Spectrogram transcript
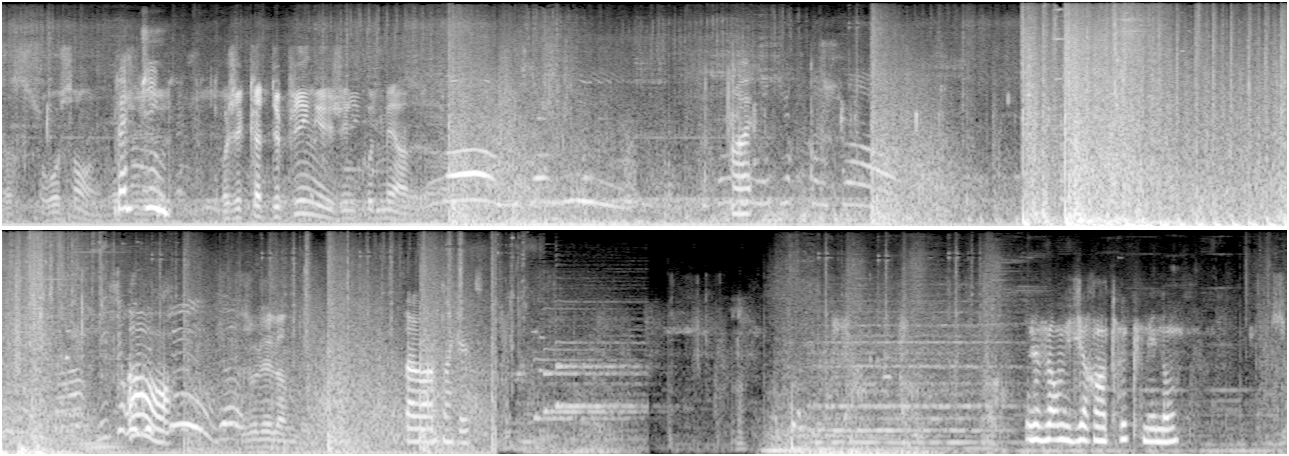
Ça se ressent. hein. Pas de ping. Moi j'ai 4 de ping et j'ai une peau de merde. Ouais. Oh Désolé Lando. Pas grave, t'inquiète. J'avais envie de dire un truc, mais non. Dis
